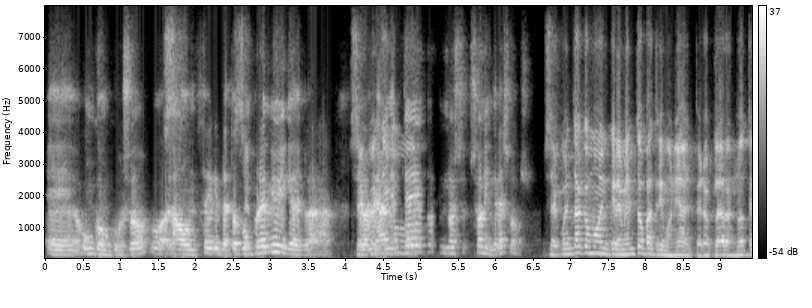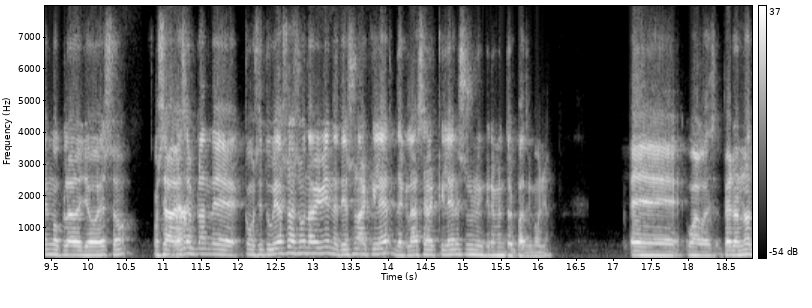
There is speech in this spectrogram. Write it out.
eh, un concurso, o la 11 que te toca un premio y que declarar. se Pero realmente no, no es- son ingresos. Se cuenta como incremento patrimonial, pero claro, no tengo claro yo eso. O sea, Claro. es en plan de. Como si tuvieras una segunda vivienda y tienes un alquiler, de clase alquiler, eso es un incremento del patrimonio. Eh, o algo de eso. Pero no,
